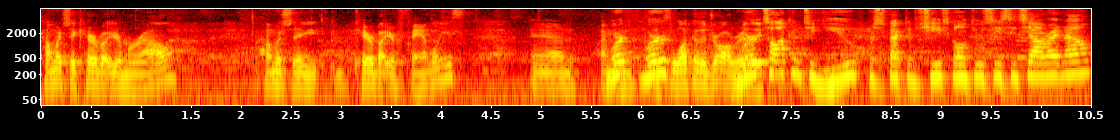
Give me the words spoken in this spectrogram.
how much they care about your morale, how much they care about your families, and I mean, We're- we're- it's luck of the draw, really. We're talking to you, prospective chiefs going through CCTI right now.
